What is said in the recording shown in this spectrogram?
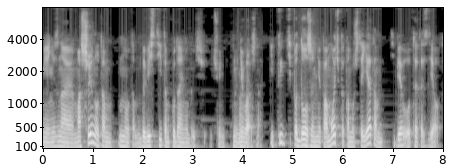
я не знаю, машину там, ну, там, довести там куда-нибудь, ну, неважно. И ты, типа, должен мне помочь, потому что я там тебе вот это сделал.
